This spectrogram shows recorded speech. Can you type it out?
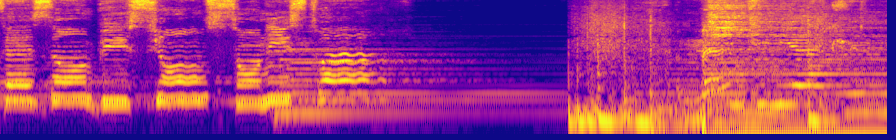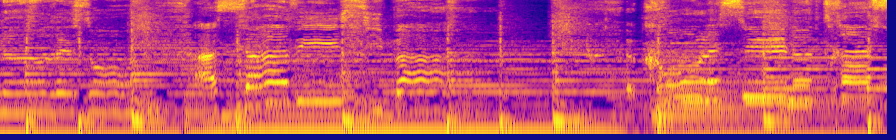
ses ambitions, son histoire. Même qu'il n'y ait qu'une raison à sa vie si bas. Qu'on laisse une trace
